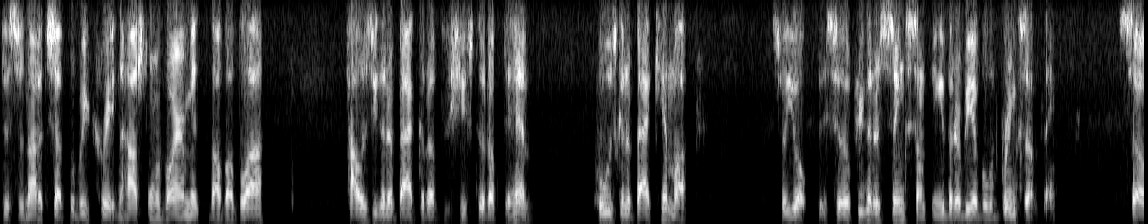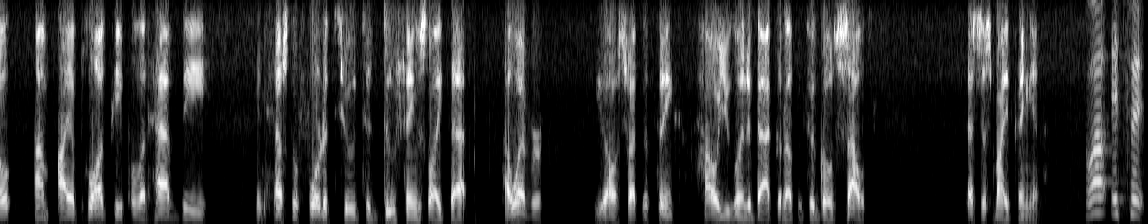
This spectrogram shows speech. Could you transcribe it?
This is not acceptable, you're creating a hostile environment, blah, blah, blah, how is he going to back it up if she stood up to him? Who's going to back him up? So, you so if you're going to sing something, you better be able to bring something. So um, I applaud people that have the intestinal fortitude to do things like that. However, you also have to think how are you going to back it up if it goes south? That's just my opinion. Well, it's a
